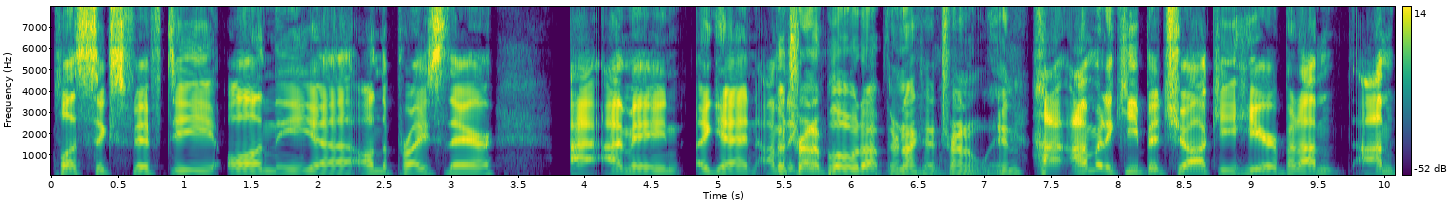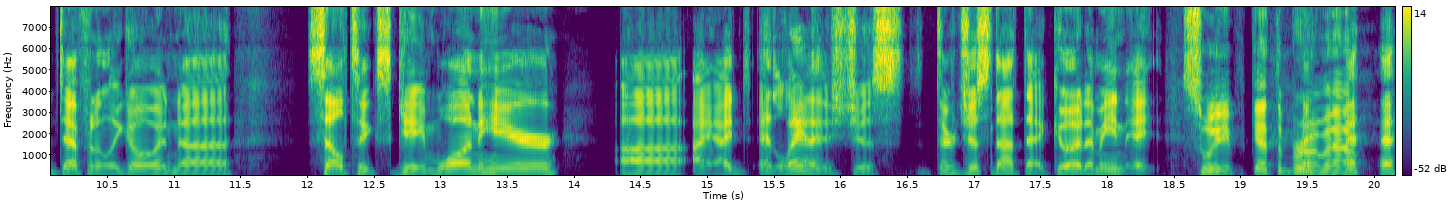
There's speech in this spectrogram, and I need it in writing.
plus six fifty on the uh, on the price there. I, I mean, again, I'm They're gonna, trying to blow it up. They're not going to try to win. I, I'm going to keep it chalky here, but I'm I'm definitely going uh, Celtics game one here. Uh, I, I Atlanta is just they're just not that good. I mean, it, Sweep, get the broom out. I'm,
